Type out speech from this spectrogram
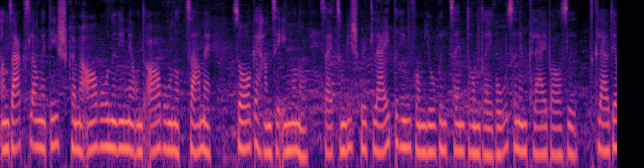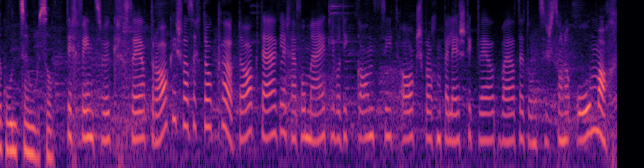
An sechs langen Tisch kommen Anwohnerinnen und Anwohner zusammen. Sorgen haben sie immer noch, sagt zum Beispiel die Leiterin vom Jugendzentrum Drei Rosen im Kleinbasel, Claudia Gunzenhauser. Ich finde es wirklich sehr tragisch, was ich hier höre. Tagtäglich auch von Mädchen, die die ganze Zeit angesprochen und belästigt werden. Und es ist so eine Ohnmacht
